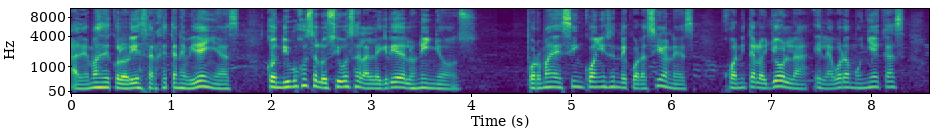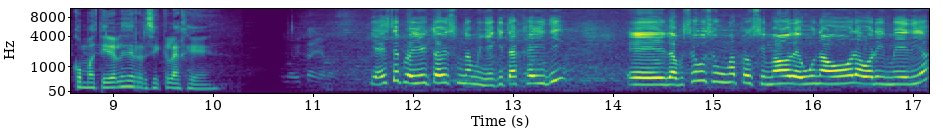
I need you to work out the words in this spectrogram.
Además de coloridas tarjetas navideñas, con dibujos alusivos a la alegría de los niños. Por más de cinco años en decoraciones, Juanita Loyola elabora muñecas con materiales de reciclaje. Y este proyecto es una muñequita Heidi. Eh, la hacemos en un aproximado de una hora, hora y media.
